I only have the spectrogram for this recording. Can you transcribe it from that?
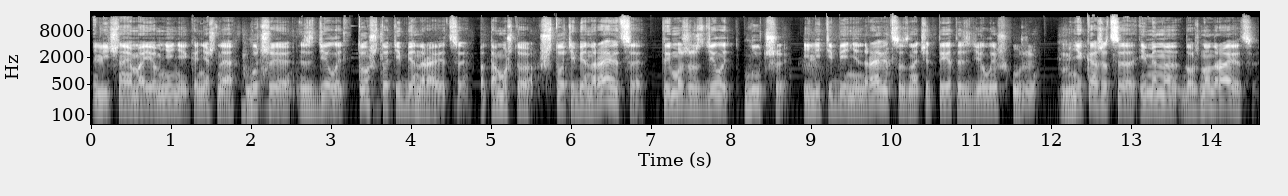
личное мое мнение, конечно, лучше сделать то, что тебе нравится. Потому что что тебе нравится, ты можешь сделать лучше. Или тебе не нравится, значит ты это сделаешь хуже. Мне кажется, именно должно нравиться.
